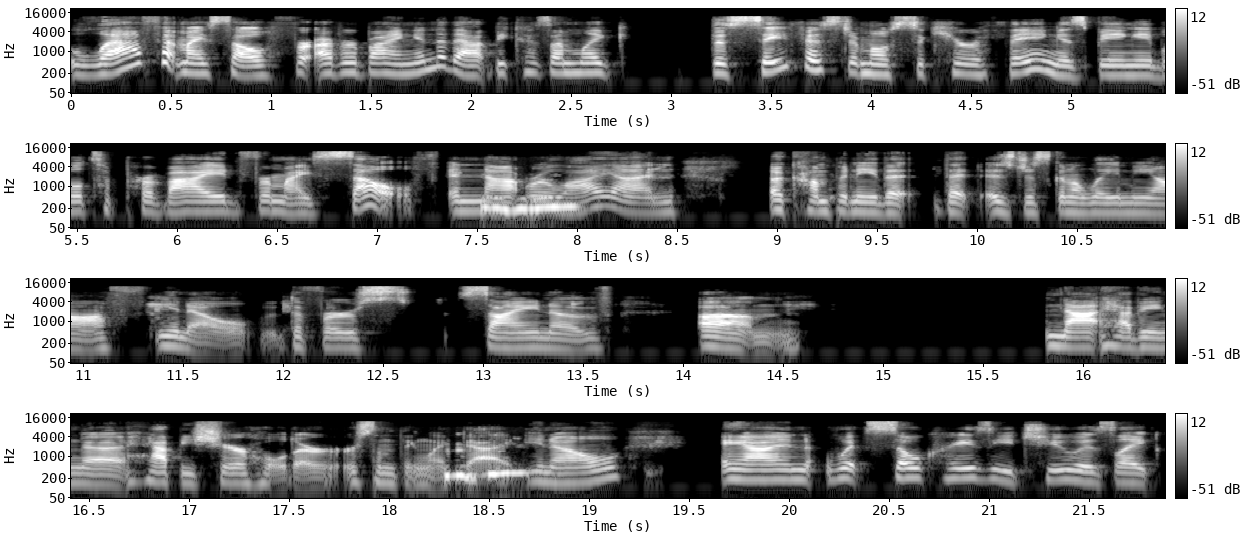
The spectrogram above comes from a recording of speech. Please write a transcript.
laugh at myself for ever buying into that because I'm like, the safest and most secure thing is being able to provide for myself and not Mhm. rely on a company that that is just going to lay me off, you know, the first sign of um not having a happy shareholder or something like that, Mhm. you know? And what's so crazy too is like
